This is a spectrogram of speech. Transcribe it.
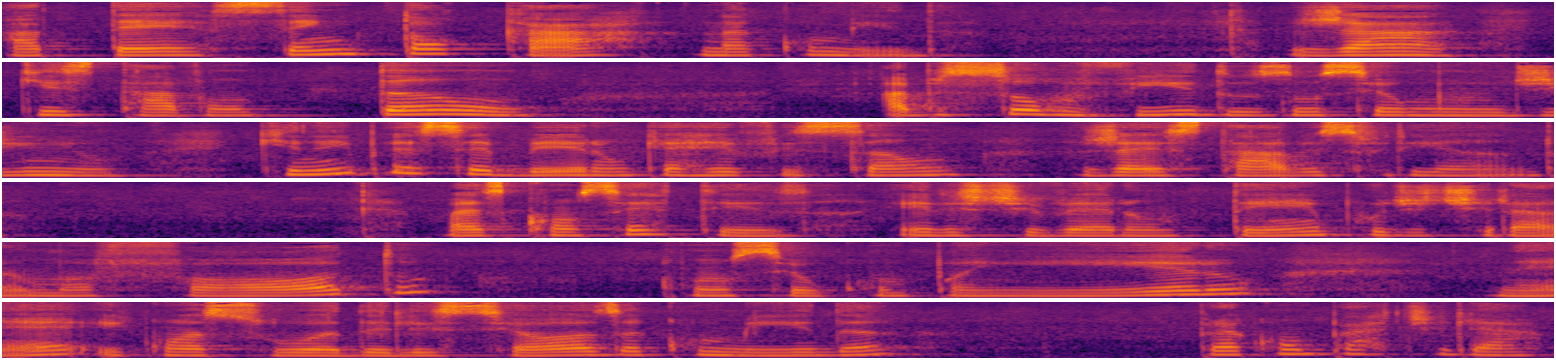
até sem tocar na comida. Já que estavam tão absorvidos no seu mundinho que nem perceberam que a refeição já estava esfriando. Mas com certeza eles tiveram tempo de tirar uma foto com seu companheiro, né, e com a sua deliciosa comida para compartilhar.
